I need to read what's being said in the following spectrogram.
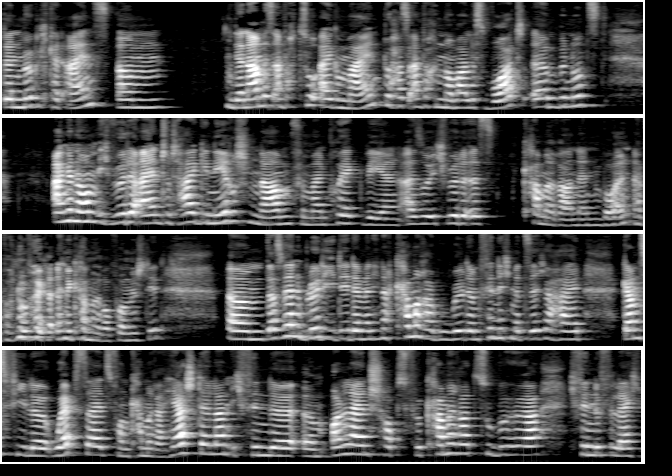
Denn Möglichkeit 1, ähm, der Name ist einfach zu allgemein. Du hast einfach ein normales Wort äh, benutzt. Angenommen, ich würde einen total generischen Namen für mein Projekt wählen. Also ich würde es Kamera nennen wollen, einfach nur weil gerade eine Kamera vor mir steht. Ähm, das wäre eine blöde Idee, denn wenn ich nach Kamera google, dann finde ich mit Sicherheit ganz viele Websites von Kameraherstellern. Ich finde ähm, Online-Shops für Kamerazubehör. Ich finde vielleicht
